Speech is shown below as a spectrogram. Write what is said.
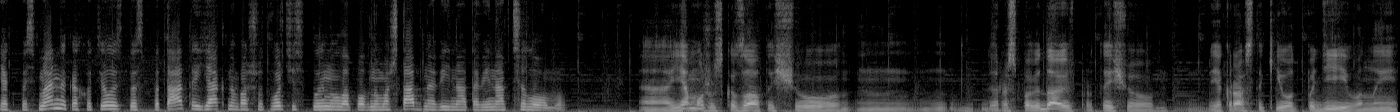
як письменника, хотілося б спитати, як на вашу творчість вплинула повномасштабна війна та війна в цілому. Е, Я можу сказати, що розповідають про те, що якраз такі от події вони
